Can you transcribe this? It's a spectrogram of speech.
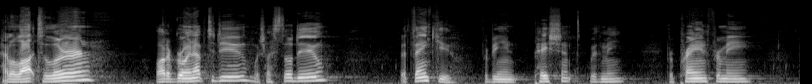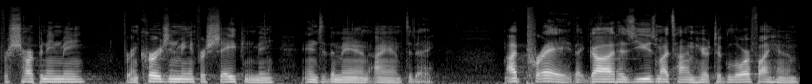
had a lot to learn, a lot of growing up to do, which I still do. But thank you for being patient with me, for praying for me, for sharpening me, for encouraging me, and for shaping me into the man I am today. I pray that God has used my time here to glorify Him,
